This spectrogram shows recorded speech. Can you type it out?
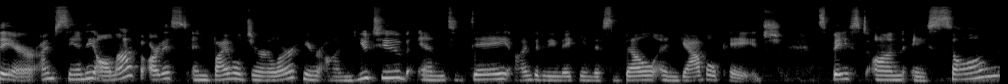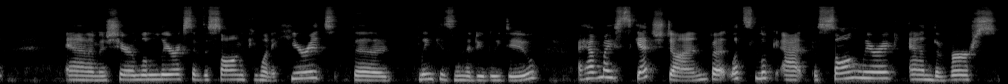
there, I'm Sandy Allnock, artist and Bible journaler here on YouTube, and today I'm going to be making this bell and gavel page. It's based on a song, and I'm going to share a little lyrics of the song if you want to hear it. The link is in the doobly-doo. I have my sketch done, but let's look at the song lyric and the verse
